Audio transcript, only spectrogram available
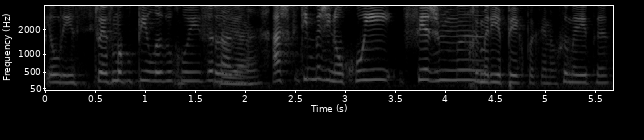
Ele ens... Tu és uma pupila do Rui da rádio, yeah. é? Acho que te imagina, o Rui fez-me. Rui Maria Pego, para quem não Rui Maria Pego.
